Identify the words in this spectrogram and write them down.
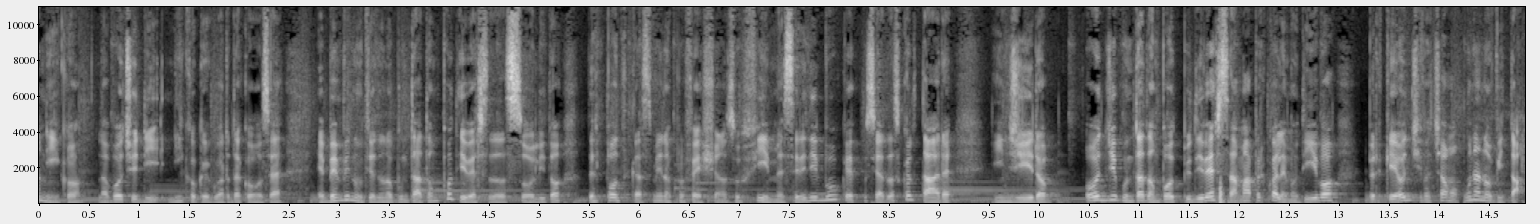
Nico, la voce di Nico che guarda cose e benvenuti ad una puntata un po' diversa dal solito del podcast meno professional su film e serie tv che possiate ascoltare in giro. Oggi puntata un po' più diversa, ma per quale motivo? Perché oggi facciamo una novità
